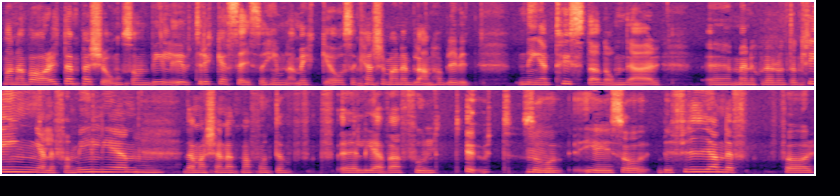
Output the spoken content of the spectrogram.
man har varit en person som vill uttrycka sig så himla mycket och så kanske man ibland har blivit nedtystad om det är eh, människorna runt omkring eller familjen där man känner att man får inte eh, leva fullt ut. Så är det så befriande för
